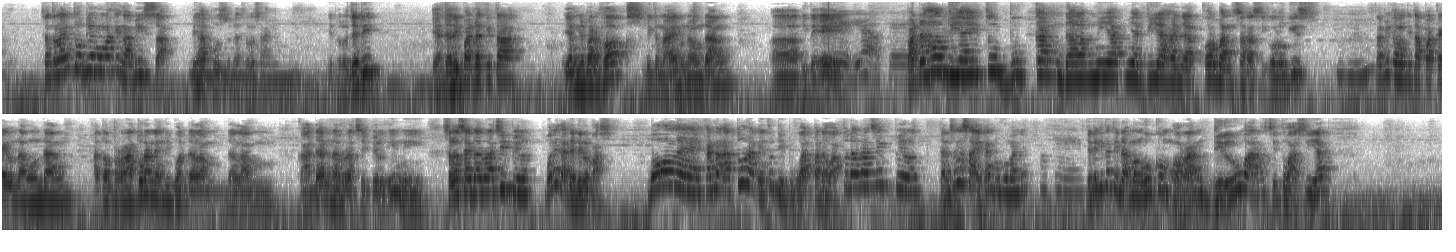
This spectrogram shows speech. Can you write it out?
setelah itu dia mau pakai nggak bisa dihapus sudah selesai Hmm. gitu loh jadi ya daripada kita yang nyebar hoax dikenain undang-undang eh, ITE Oke, ya oke. padahal dia itu bukan dalam niatnya dia hanya korban secara psikologis Mm-mm. tapi kalau kita pakai undang-undang atau peraturan yang dibuat dalam dalam keadaan darurat sipil ini selesai darurat sipil boleh nggak dia dilepas boleh karena aturan itu dibuat pada waktu darurat sipil dan selesai kan hukumannya Oke. jadi kita tidak menghukum orang di luar situasi yang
